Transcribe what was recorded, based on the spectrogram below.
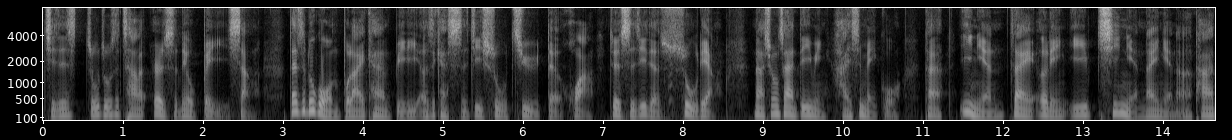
其实足足是差了二十六倍以上。但是如果我们不来看比例，而是看实际数据的话，就是实际的数量，那凶杀案第一名还是美国，它一年在二零一七年那一年呢，它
